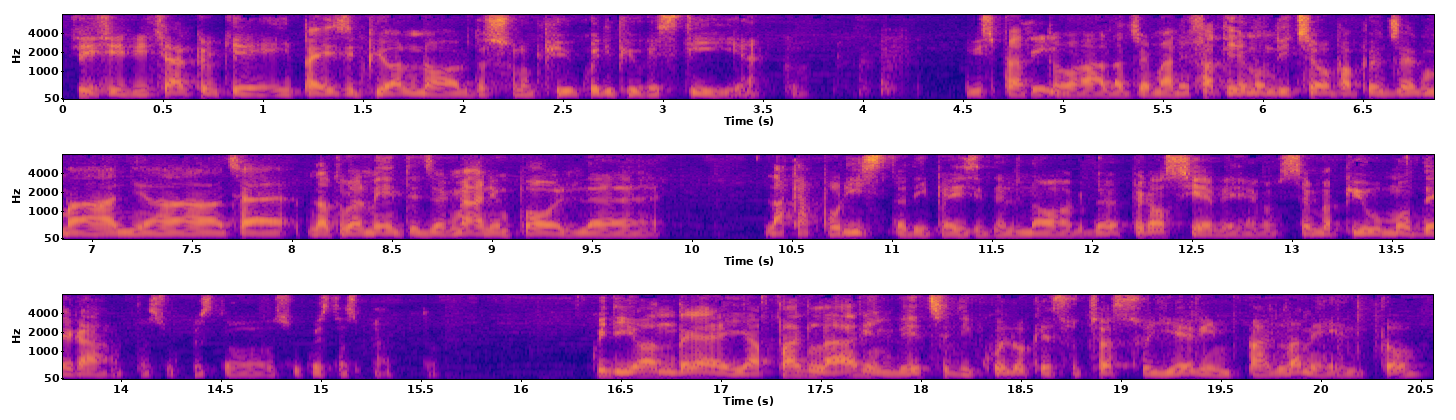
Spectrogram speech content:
Sì, sì, di certo che i paesi più al nord sono più, quelli più restii, ecco, rispetto sì. alla Germania. Infatti io non dicevo proprio Germania, cioè naturalmente Germania è un po' il, la capolista dei paesi del nord, però sì è vero, sembra più moderata su questo, su questo aspetto. Quindi io andrei a parlare invece di quello che è successo ieri in Parlamento,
